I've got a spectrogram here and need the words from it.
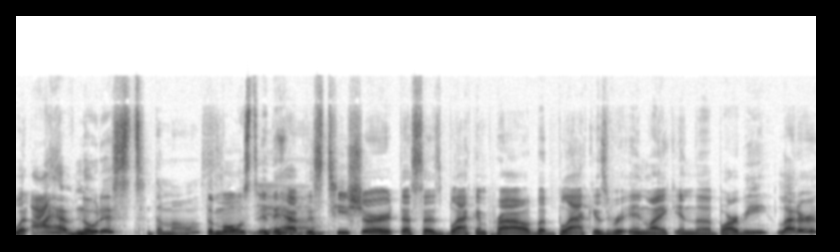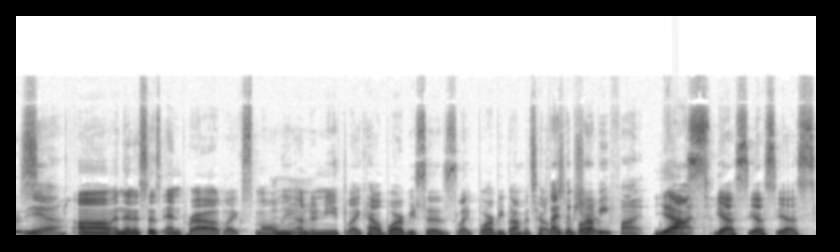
what i have noticed The most. the most they have this t-shirt that says black and proud but black is written like in the barbie letters Yeah. Mm-hmm. um and then it says and proud like smallly underneath like how barbie says like barbie by mattel like the shit. Barbie font. Yes, Font. yes, yes, yes.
